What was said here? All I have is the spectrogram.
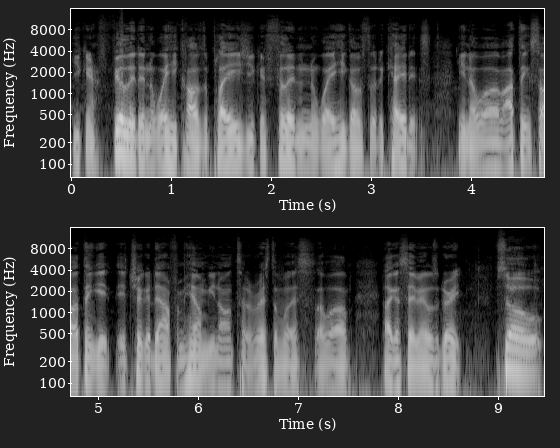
you can feel it in the way he calls the plays. You can feel it in the way he goes through the cadence. You know, um, I think so. I think it, it trickled down from him, you know, to the rest of us. So, um, like I said, man, it was great. So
